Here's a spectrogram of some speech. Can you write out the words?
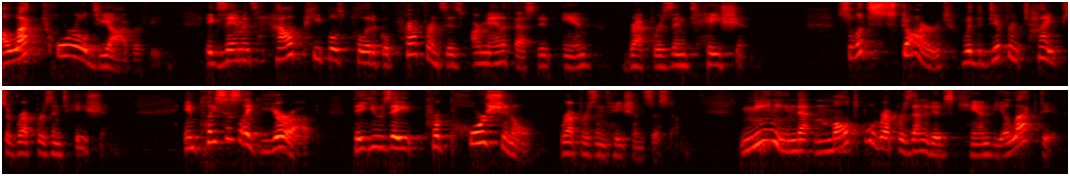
Electoral geography examines how people's political preferences are manifested in representation. So let's start with the different types of representation. In places like Europe, they use a proportional representation system, meaning that multiple representatives can be elected.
